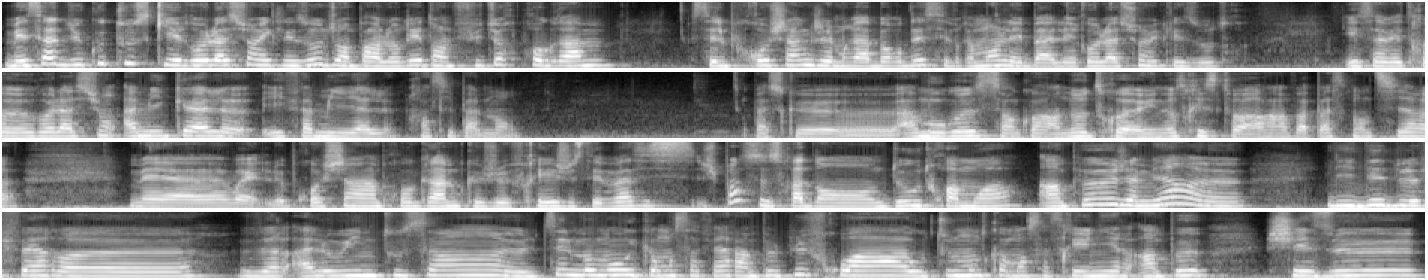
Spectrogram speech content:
Mais ça, du coup, tout ce qui est relation avec les autres, j'en parlerai dans le futur programme. C'est le prochain que j'aimerais aborder, c'est vraiment les, bah, les relations avec les autres. Et ça va être relations amicales et familiales, principalement. Parce que euh, amoureuse, c'est encore un autre, une autre histoire, hein, on va pas se mentir. Mais euh, ouais, le prochain programme que je ferai, je sais pas, je pense que ce sera dans deux ou trois mois. Un peu, j'aime bien euh, l'idée de le faire vers Halloween, Toussaint. tu sais, le moment où il commence à faire un peu plus froid, où tout le monde commence à se réunir un peu chez eux,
